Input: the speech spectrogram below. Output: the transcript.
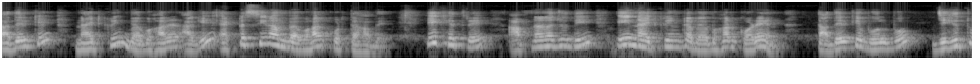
তাদেরকে নাইট ক্রিম ব্যবহারের আগে একটা সিরাম ব্যবহার করতে হবে। এক্ষেত্রে আপনারা যদি এই নাইট ক্রিমটা ব্যবহার করেন, তাদেরকে বলব যেহেতু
